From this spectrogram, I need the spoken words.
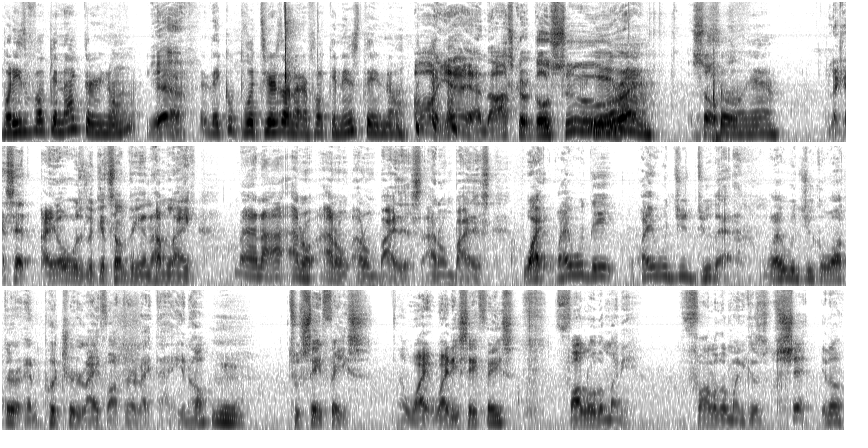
but he's a fucking actor, you know. yeah. They could put tears on a fucking instant, you know. Oh yeah, and the Oscar goes to Yeah. right. So, So yeah, like I said, I always look at something and I'm like, man, I, I don't, I don't, I don't buy this. I don't buy this. Why, why would they? Why would you do that? Why would you go out there and put your life out there like that? You know, yeah, to save face. And why, why do you save face? Follow the money. Follow the money. Because shit, you know,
